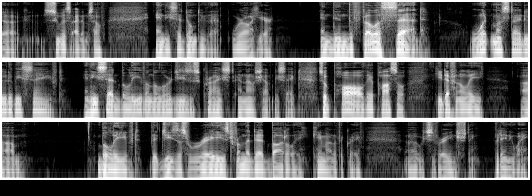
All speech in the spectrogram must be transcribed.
uh, suicide himself. And he said, "Don't do that. We're all here." And then the fella said, "What must I do to be saved?" And he said, "Believe on the Lord Jesus Christ, and thou shalt be saved." So Paul, the apostle, he definitely um, believed that Jesus raised from the dead bodily, came out of the grave, uh, which is very interesting. But anyway,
